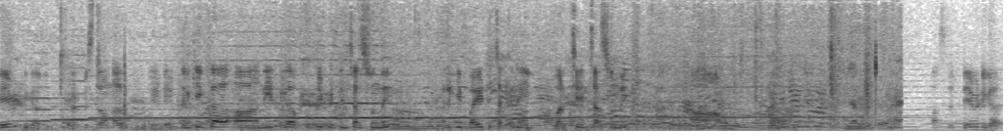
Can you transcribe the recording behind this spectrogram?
డేవిడ్ గారు నడిపిస్తూ ఉన్నారు. దీనికి ఇంకా నీట్గా పుట్టి పెట్టించాల్సి ఉంది. దానికి బయట చక్కని వర్క్ చేయించాల్సి ఉంది. డేవిడ్ గారు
